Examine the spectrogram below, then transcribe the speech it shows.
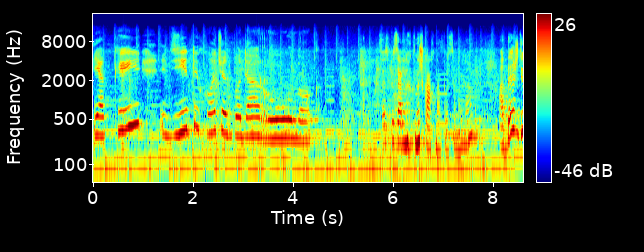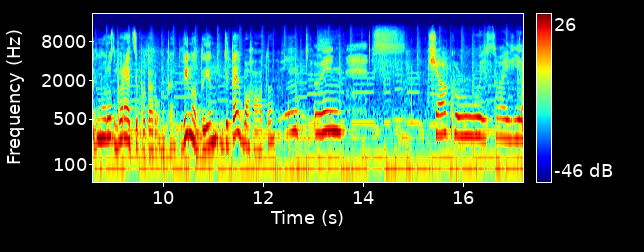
які діти хочуть подарунок. Це в спеціальних книжках написано, так? А де ж Дід Мороз бере ці подарунки? Він один, дітей багато. Він, він чаклує своїм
